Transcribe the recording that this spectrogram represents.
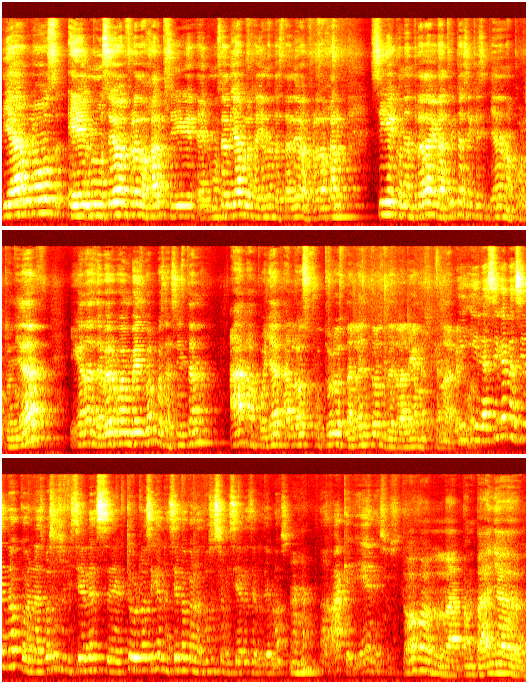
Diablos, el Museo Alfredo Harp sigue, el Museo Diablos ahí en el estadio Alfredo Harp sigue con entrada gratuita, así que si tienen oportunidad y ganas de ver buen béisbol, pues asistan a apoyar a los futuros talentos de la Liga Mexicana de Béisbol. ¿Y, y la siguen haciendo con las voces oficiales, el tour lo siguen haciendo con las voces oficiales de los Diablos? Ujú. Ah, qué bien, eso es. Todo, la pantalla,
